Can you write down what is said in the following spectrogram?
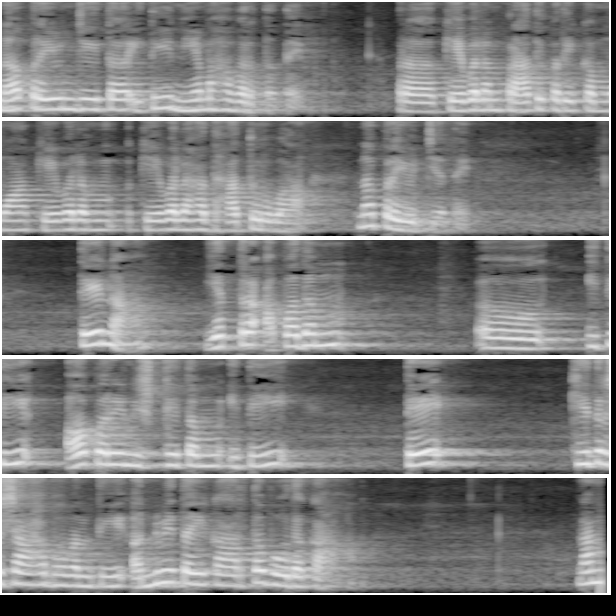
न प्रयुञ्जीत इति नियमः वर्तते। प्र, केवलं प्रातिपदिकं वा, केवलं, केवलः धातुर्वा न प्रयुज्यते। तेन यत्र अपदं इति अपरिनिष्ठितम् इति ते कीदृशाः भवन्ति अन्वितैकार्थबोधकाः। नाम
